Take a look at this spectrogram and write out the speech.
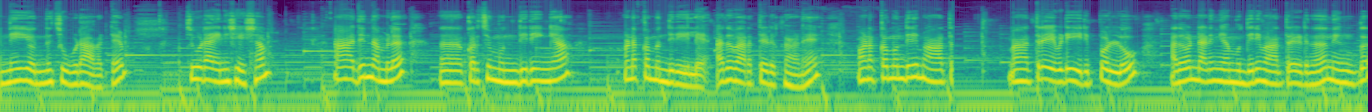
നെയ്യ് ഒന്ന് ചൂടാവട്ടെ. ചൂടായതിന് ശേഷം ആദ്യം നമ്മൾ കുറച്ച് മുന്തിരിങ്ങ ഉണക്കമുന്തിരിയില്ലേ അത് വറുത്തെടുക്കുകയാണേ. ഉണക്കമുന്തിരി മാത്രം മാത്രമേ ഇവിടെ ഇരിപ്പുള്ളൂ. അതുകൊണ്ടാണ് ഞാൻ മുന്തിരി മാത്രം ഇടുന്നത്. നിങ്ങൾക്ക്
